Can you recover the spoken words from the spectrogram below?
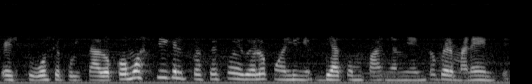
estuvo sepultado, ¿cómo sigue el proceso de duelo con el niño? De acompañamiento permanente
